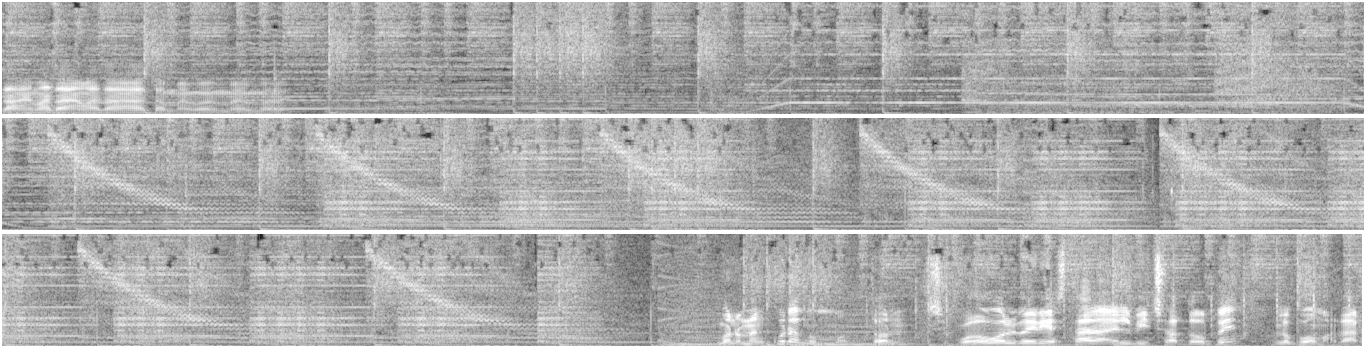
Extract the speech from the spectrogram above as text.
mata, me mata, me mata, me mata, me voy, me voy. Bueno, me han curado un montón. Si puedo volver y estar el bicho a tope, lo puedo matar.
